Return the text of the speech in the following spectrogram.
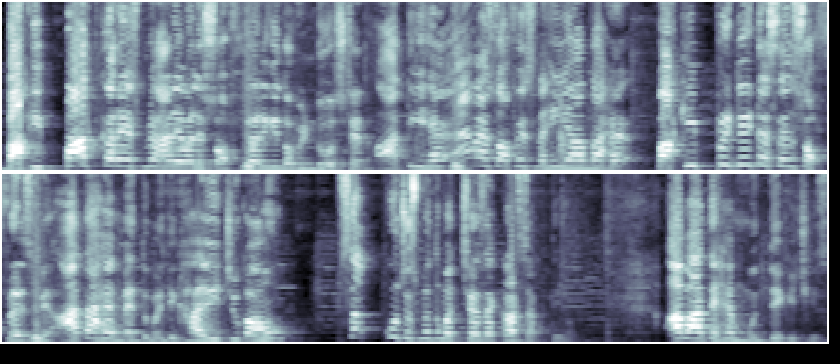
बाकी बात करें इसमें आने वाले सॉफ्टवेयर की तो विंडोज़ 10 आती है एमएस ऑफ़िस नहीं आता है बाकी प्रीडेटर सेंस सॉफ्टवेयर इसमें आता है मैं तुम्हें दिखा ही चुका हूँ। सब कुछ उसमें तुम अच्छे से कर सकते हो। अब आते हैं मुद्दे की चीज़।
